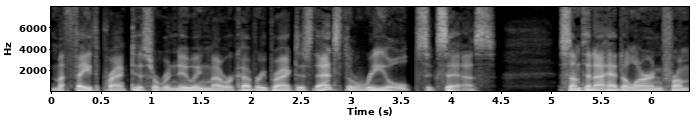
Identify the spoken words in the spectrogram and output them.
my faith practice or renewing my recovery practice, that's the real success. Something I had to learn from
